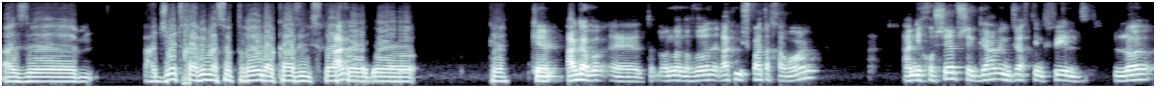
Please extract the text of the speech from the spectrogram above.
אז אה, הג'טס חייבים לעשות טרייד על קזין סטפורד, או... כן, אגב, אה, עוד מעט נחזור לזה, רק משפט אחרון, אני חושב שגם אם ג'סטין פילדס לא,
